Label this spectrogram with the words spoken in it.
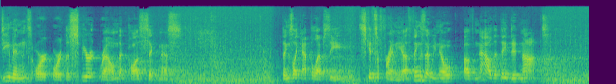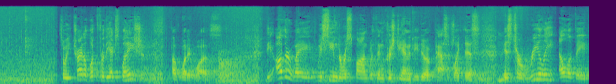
demons or, or the spirit realm that caused sickness. Things like epilepsy, schizophrenia, things that we know of now that they did not. So we try to look for the explanation of what it was. The other way we seem to respond within Christianity to a passage like this is to really elevate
